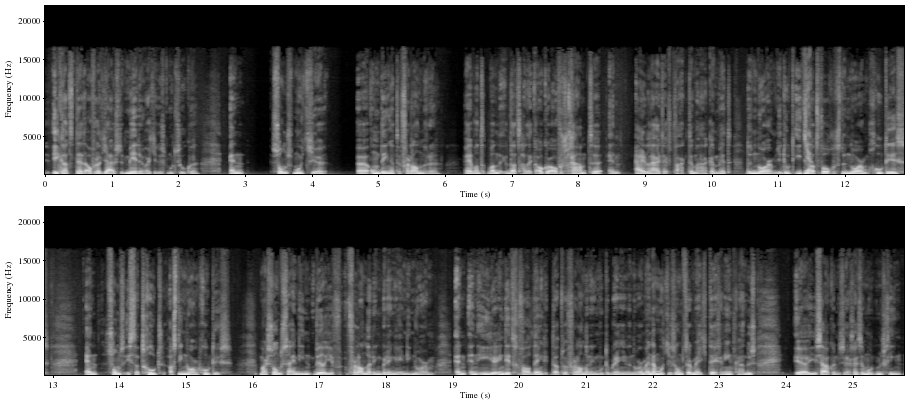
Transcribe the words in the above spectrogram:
ik had het net over dat juiste midden wat je dus moet zoeken. En soms moet je, eh, om dingen te veranderen, want, want dat had ik ook weer over schaamte en ijdelheid heeft vaak te maken met de norm. Je doet iets Ja. wat volgens de norm goed is. En soms is dat goed als die norm goed is. Maar soms zijn die, wil je verandering brengen in die norm. En, en hier in dit geval denk ik dat we verandering moeten brengen in de norm. En dan moet je soms er een beetje tegenin gaan. Dus eh, je zou kunnen zeggen, ze moet misschien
